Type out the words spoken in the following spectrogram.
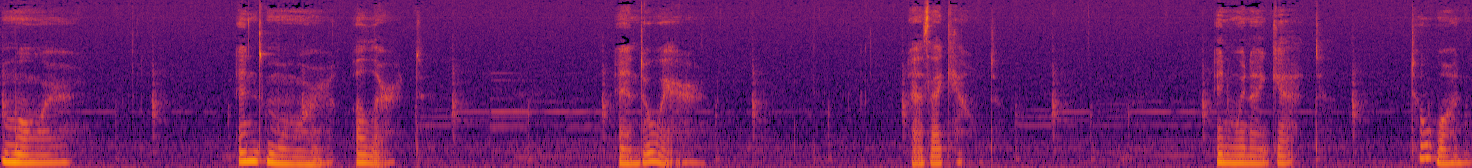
more and more alert and aware as I count. And when I get to one,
